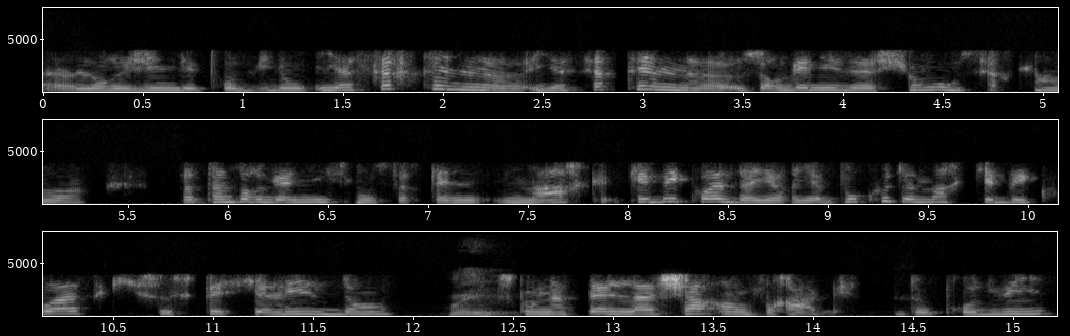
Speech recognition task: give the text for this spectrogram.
euh, l'origine des produits. Donc il y a certaines, il y a certaines organisations ou certains certains organismes ou certaines marques québécoises d'ailleurs. Il y a beaucoup de marques québécoises qui se spécialisent dans ce qu'on appelle l'achat en vrac de produits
